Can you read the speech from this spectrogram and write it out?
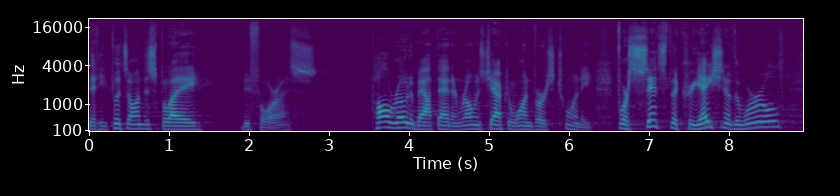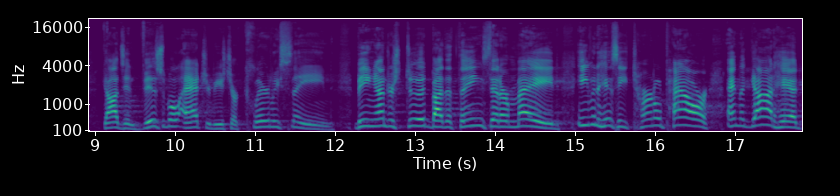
that he puts on display before us. Paul wrote about that in Romans chapter 1 verse 20. For since the creation of the world, God's invisible attributes are clearly seen, being understood by the things that are made, even his eternal power and the Godhead,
